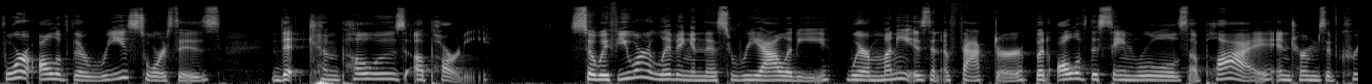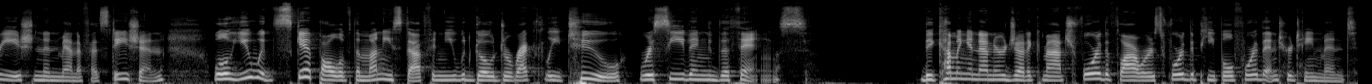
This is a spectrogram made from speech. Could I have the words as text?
for all of the resources that compose a party. So, if you are living in this reality where money isn't a factor, but all of the same rules apply in terms of creation and manifestation, well, you would skip all of the money stuff and you would go directly to receiving the things. Becoming an energetic match for the flowers, for the people, for the entertainment,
